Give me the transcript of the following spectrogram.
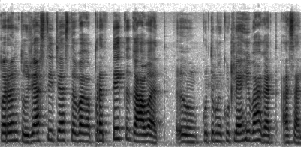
परंतु जास्तीत जास्त बघा प्रत्येक गावात कु- तुम्ही कुठल्याही भागात असाल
